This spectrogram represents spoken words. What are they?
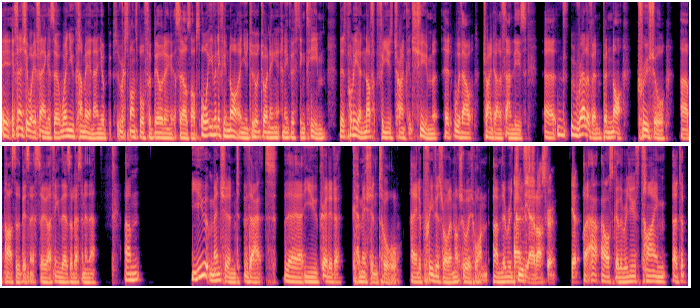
essentially what you're saying is that when you come in and you're responsible for building a sales ops, or even if you're not and you're joining an existing team, there's probably enough for you to try and consume it without trying to understand these uh, relevant but not crucial uh, parts of the business. So I think there's a lesson in there. Um, you mentioned that there, you created a commission tool uh, in a previous role, I'm not sure which one, um, they reduced. Uh, yeah, at Oscar. Yep. Uh, at Oscar, they reduced time uh, to,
